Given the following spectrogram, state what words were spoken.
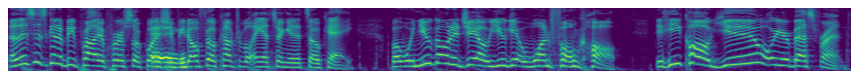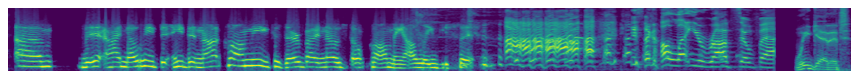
Now, this is going to be probably a personal question. If you don't feel comfortable answering it, it's okay. But when you go to jail, you get one phone call. Did he call you or your best friend? Um, th- I know he did, he did not call me because everybody knows don't call me. I'll leave you sitting. He's like, I'll let you rot so fast. We get it.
